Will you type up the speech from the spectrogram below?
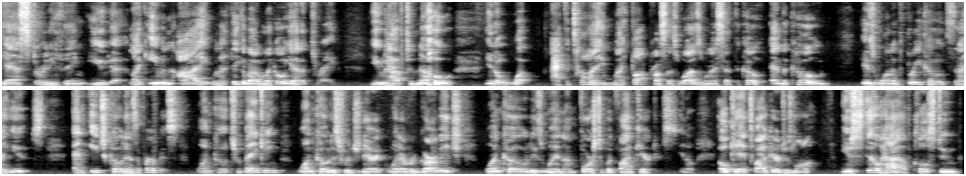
guessed or anything. You uh, like even I, when I think about it, I'm like, oh yeah, that's right. You'd have to know, you know, what at the time my thought process was when I set the code, and the code is one of three codes that I use and each code has a purpose. One code's for banking, one code is for generic whatever garbage, one code is when I'm forced to put five characters. You know, okay, it's five characters long. You still have close to,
